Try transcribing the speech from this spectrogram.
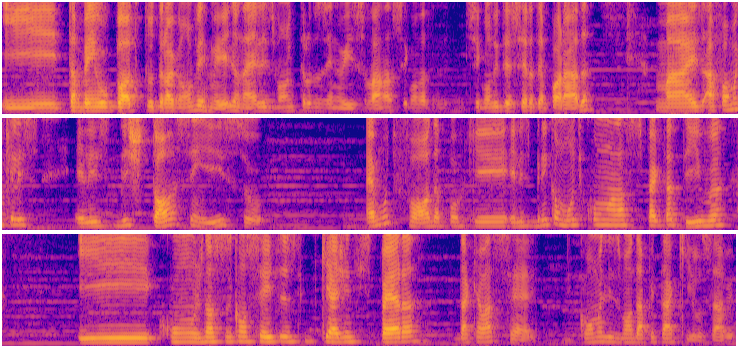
E também o plot do Dragão Vermelho, né? Eles vão introduzindo isso lá na segunda, segunda e terceira temporada. Mas a forma que eles, eles distorcem isso é muito foda, porque eles brincam muito com a nossa expectativa e com os nossos conceitos que a gente espera daquela série. De como eles vão adaptar aquilo, sabe?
